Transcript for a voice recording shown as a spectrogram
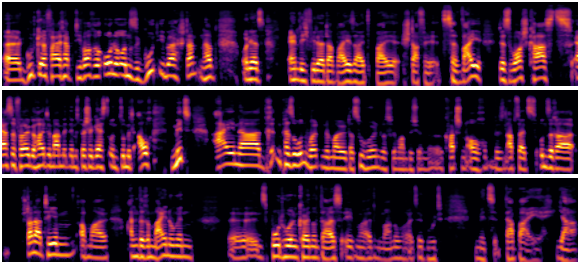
äh, gut gefeiert habt, die Woche ohne uns gut überstanden habt und jetzt endlich wieder dabei seid bei Staffel 2 des Washcasts. Erste Folge heute mal mit einem Special Guest und somit auch mit einer dritten Person wollten wir mal dazu holen, dass wir mal ein bisschen äh, quatschen, auch ein bisschen abseits unserer Standardthemen, auch mal andere Meinungen äh, ins Boot holen können. Und da ist eben halt Manu heute gut mit dabei. Ja,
